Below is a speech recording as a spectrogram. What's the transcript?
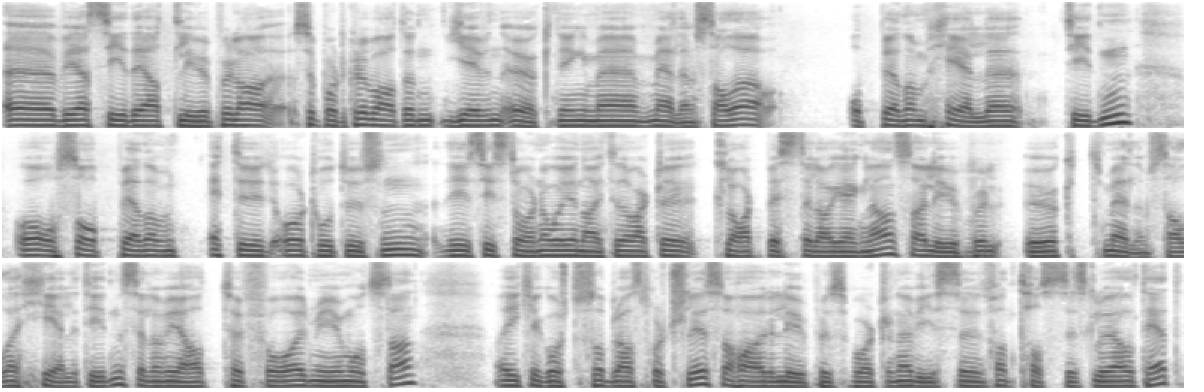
uh, vil jeg si det at Liverpool har, supporterklubb har hatt en jevn økning med medlemstallet opp gjennom hele tiden. Og også opp gjennom etter år 2000, de siste årene hvor United har vært det klart beste laget i England, så har Liverpool økt medlemstallet hele tiden, selv om vi har hatt tøffe år, mye motstand og ikke går så bra sportslig, så har Liverpool-supporterne vist en fantastisk lojalitet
